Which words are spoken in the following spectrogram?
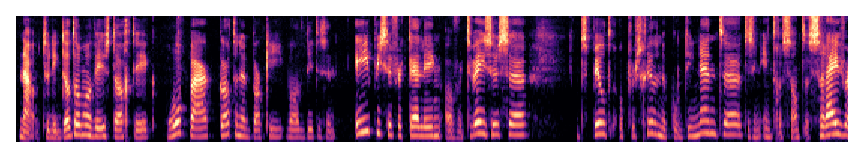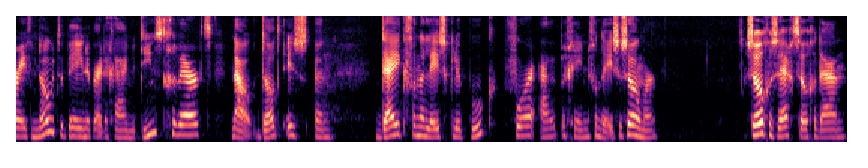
Nou, toen ik dat allemaal wist, dacht ik: hoppa, kat in het bakkie, want dit is een epische vertelling over twee zussen het speelt op verschillende continenten. Het is een interessante schrijver, heeft notenbenen bij de geheime dienst gewerkt. Nou, dat is een dijk van een leesclubboek voor aan het begin van deze zomer. Zo gezegd, zo gedaan.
